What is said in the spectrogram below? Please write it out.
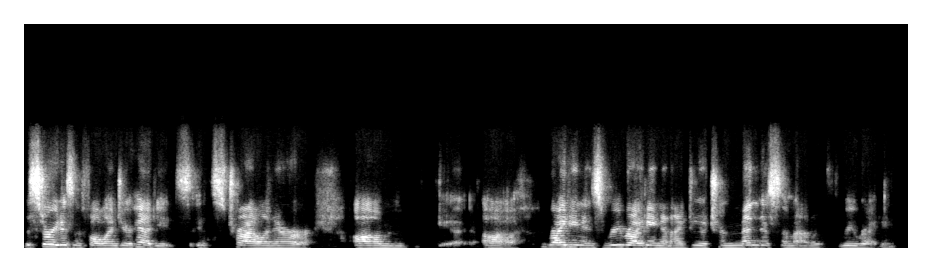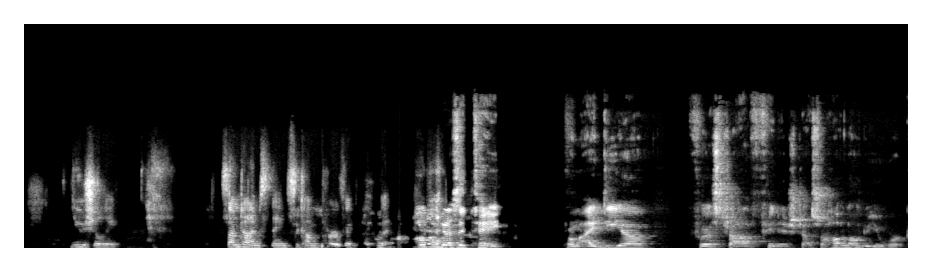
the story doesn't fall into your head. It's it's trial and error. Um, uh, writing is rewriting, and I do a tremendous amount of rewriting. Usually, sometimes things come perfectly. But how long does it take from idea, first draft, finished draft? So how long do you work?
